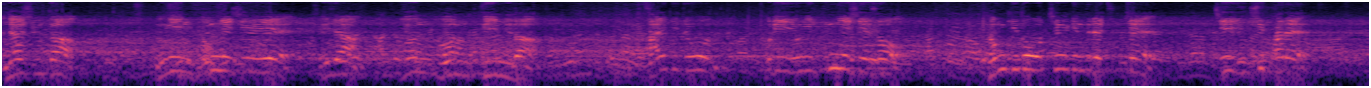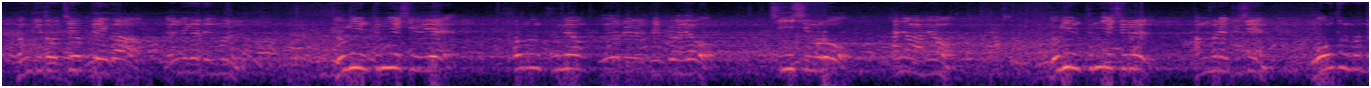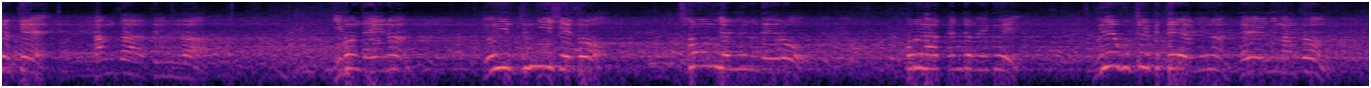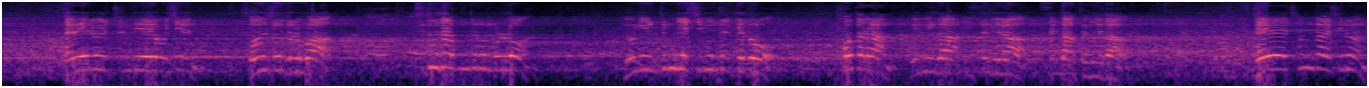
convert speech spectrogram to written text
안녕하십니까. 용인 동예시의회 의장 윤원귀입니다. 살기 좋은 우리 용인 등예시에서 경기도 체육인들의 축제 제68회 경기도 체육대회가 열리게 됨을 용인 등예시의회 32명 의원을 대표하여 진심으로 환영하며 용인 등예시를 방문해 주신 모든 분들께. 이번 대회는 용인 등예시에서 처음 열리는 대회로 코로나 팬데믹의 우여곡절 끝에 열리는 대회이니만큼 대회를 준비해 오신 선수들과 지도자분들은 물론 용인 등재 시민들께도 커다란 의미가 있으리라 생각됩니다. 대회에 참가하시는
